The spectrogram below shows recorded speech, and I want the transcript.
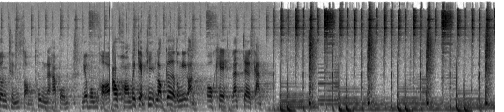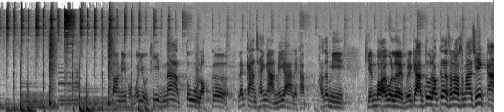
จนถึง 2 ทุ่มนะครับผม เดี๋ยวผมขอเอาของไปเก็บที่ล็อกเกอร์ตรงนี้ก่อน โอเค แล้วเจอกันตอนนี้ผมก็อยู่ที่หน้าตู้ล็อกเกอร์ และการใช้งานไม่ยากเลยครับ เขาจะมี เขียนบอกไว้หมดเลย บริการตู้ล็อกเกอร์สำหรับสมาชิกอะ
